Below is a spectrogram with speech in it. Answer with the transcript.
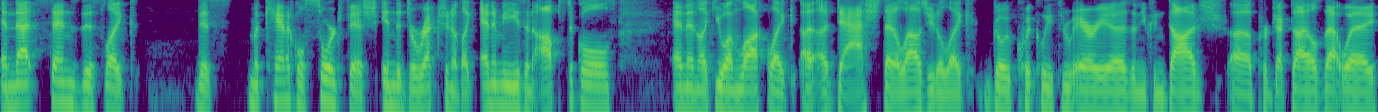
and that sends this like this mechanical swordfish in the direction of like enemies and obstacles and then like you unlock like a, a dash that allows you to like go quickly through areas and you can dodge uh, projectiles that way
